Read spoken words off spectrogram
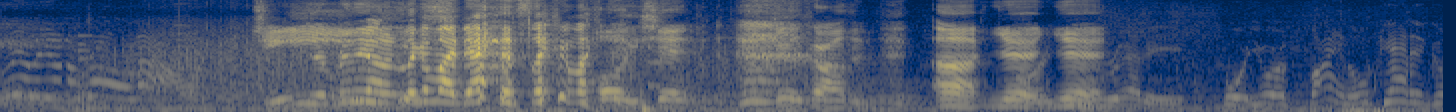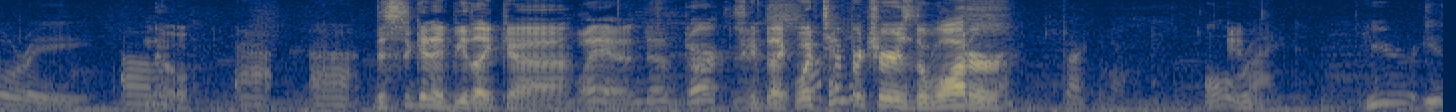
really on a roll now. Jeez. You're really on. Look at my dance. Look at my. Holy shit. Dude, Carlton. Uh, yeah, Are yeah. you ready for your final category? Um, No. Uh, uh, This is gonna be like uh. Land of darkness. It's gonna be like, what temperature is the water? All right. Here is your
